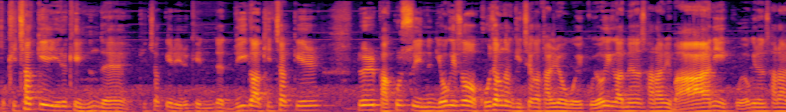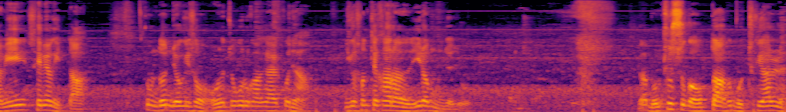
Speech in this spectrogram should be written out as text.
뭐 기찻길이 이렇게 있는데 기찻길이 이렇게 있는데 네가 기찻길을 바꿀 수 있는 여기서 고장난 기차가 달려오고 있고 여기 가면 사람이 많이 있고 여기는 사람이 세명 있다. 그럼 넌 여기서 어느 쪽으로 가게 할 거냐? 이거 선택하라는 이런 문제죠. 그러니까 멈출 수가 없다. 그럼 어떻게 할래?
